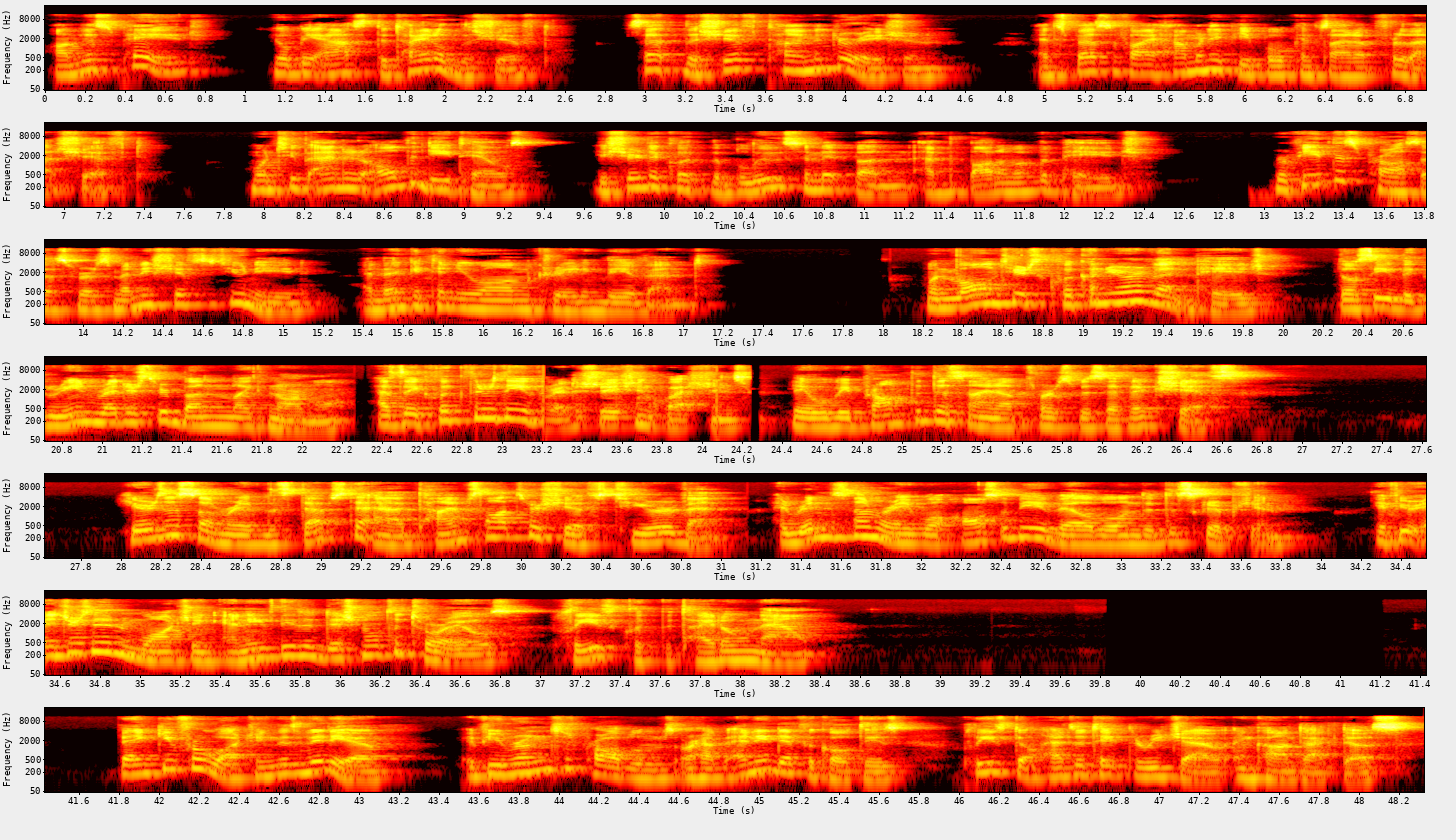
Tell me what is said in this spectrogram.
On this page, you'll be asked to title the shift, set the shift time and duration, and specify how many people can sign up for that shift. Once you've added all the details, be sure to click the blue Submit button at the bottom of the page. Repeat this process for as many shifts as you need, and then continue on creating the event. When volunteers click on your event page, They'll see the green register button like normal. As they click through the registration questions, they will be prompted to sign up for specific shifts. Here's a summary of the steps to add time slots or shifts to your event. A written summary will also be available in the description. If you're interested in watching any of these additional tutorials, please click the title now. Thank you for watching this video. If you run into problems or have any difficulties, please don't hesitate to reach out and contact us.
